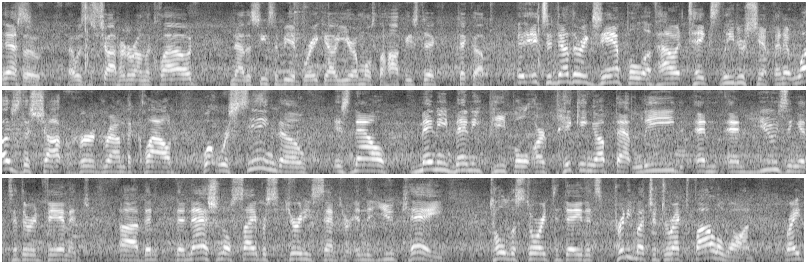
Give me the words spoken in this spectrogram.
Yes. So that was the shot heard around the cloud. Now this seems to be a breakout year, almost a hockey stick pickup. It- It's another example of how it takes leadership, and it was the shot heard around the cloud. What we're seeing though is now many, many people are picking up that lead and, and using it to their advantage. Uh, the, the National Cybersecurity Center in the UK told a story today that's pretty much a direct follow-on, right?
